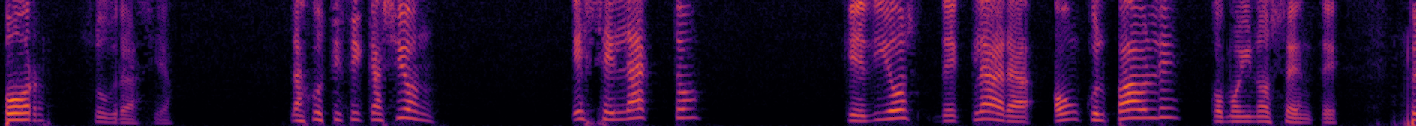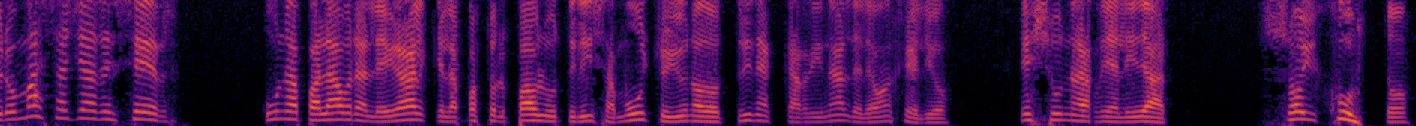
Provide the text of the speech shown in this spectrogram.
por su gracia. La justificación es el acto que Dios declara a un culpable como inocente. Pero más allá de ser una palabra legal que el apóstol Pablo utiliza mucho y una doctrina cardinal del Evangelio, es una realidad. Soy justo,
